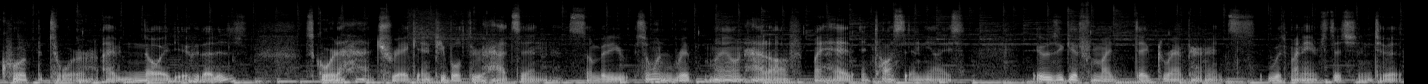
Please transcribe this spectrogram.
Kopitar, I have no idea who that is, scored a hat trick and people threw hats in. Somebody, someone ripped my own hat off my head and tossed it in the ice. It was a gift from my dead grandparents with my name stitched into it.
